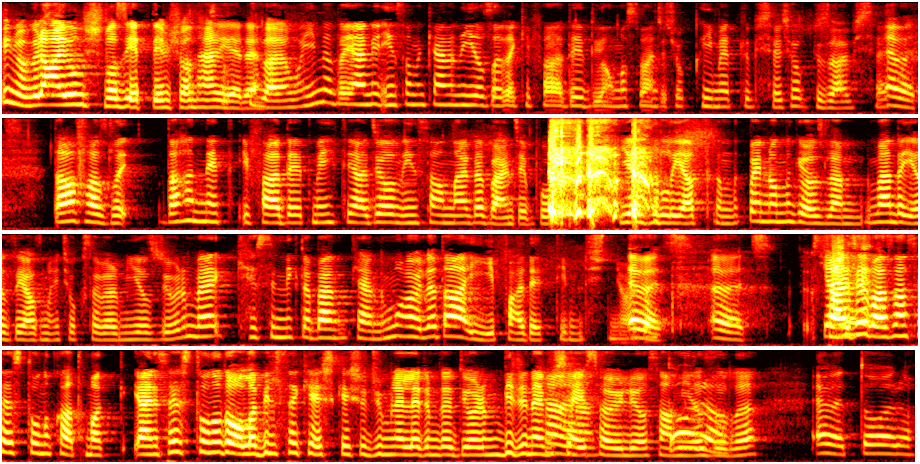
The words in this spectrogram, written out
Bilmiyorum böyle ayrılmış vaziyetteyim şu an her yere. Güzel ama yine de yani insanın kendini yazarak ifade ediyor olması bence çok kıymetli bir şey, çok güzel bir şey. Evet. Daha fazla, daha net ifade etme ihtiyacı olan insanlarda bence bu yazılı yatkınlık. Ben onu gözlemledim. Ben de yazı yazmayı çok seviyorum, yazıyorum ve kesinlikle ben kendimi öyle daha iyi ifade ettiğimi düşünüyorum. Evet. Evet. Sadece Yani- bazen ses tonu katmak, yani ses tonu da olabilse keşke şu cümlelerimde diyorum birine bir Ha, şey söylüyorsam doğru. yazılı. Evet doğru.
